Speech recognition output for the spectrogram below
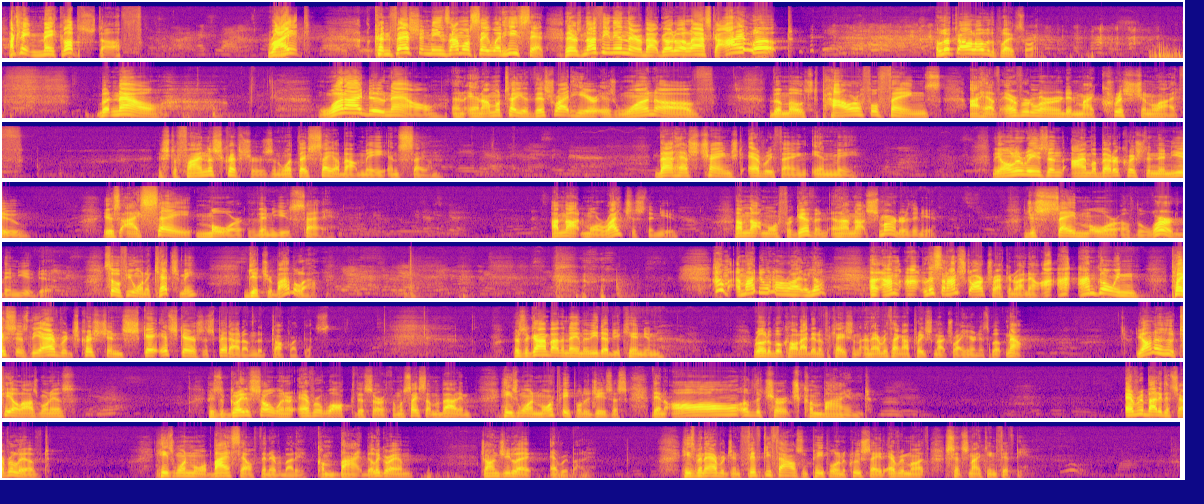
I can't make up stuff. Right? Confession means I'm going to say what he said. There's nothing in there about go to Alaska. I looked. I looked all over the place for him. But now, what I do now, and, and I'm going to tell you this right here is one of the most powerful things I have ever learned in my Christian life is to find the scriptures and what they say about me and say them. That has changed everything in me. The only reason I'm a better Christian than you is I say more than you say. I'm not more righteous than you. I'm not more forgiven, and I'm not smarter than you. Just say more of the word than you do. So if you want to catch me, get your Bible out. Am, I doing all right? Are y'all? I'm, I, listen, I'm Star Trekking right now. I, I, I'm going places the average Christian, it scares the spit out of them to talk like this. There's a guy by the name of E.W. Kenyon, wrote a book called Identification, and everything I preach tonight's right here in this book. Now, do y'all know who T.L. Osborn is? He's the greatest soul winner ever walked this earth. And we'll say something about him. He's won more people to Jesus than all of the church combined. Everybody that's ever lived, he's won more by himself than everybody combined. Billy Graham, John G. Lake, everybody. He's been averaging 50,000 people in a crusade every month since 1950.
